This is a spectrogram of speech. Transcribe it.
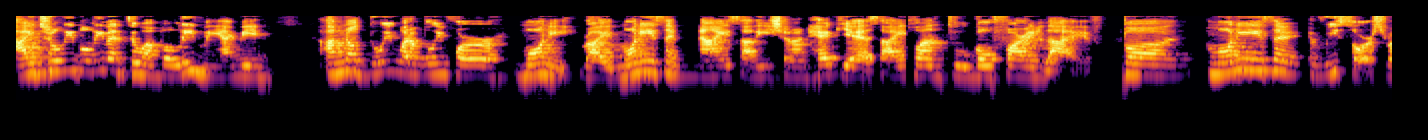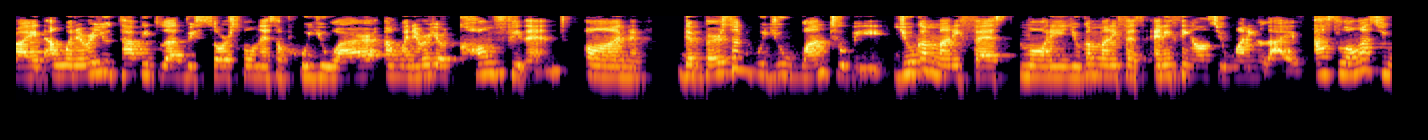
I truly believe it too. And believe me, I mean, I'm not doing what I'm doing for money, right? Money is a nice addition. And heck yes, I plan to go far in life. But money is a, a, resource, right? And whenever you tap into that resourcefulness of who you are, and whenever you're confident on the person who you want to be, you can manifest money, you can manifest anything else you want in life as long as you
